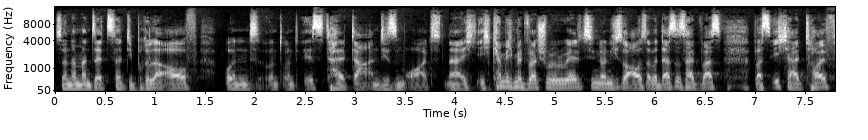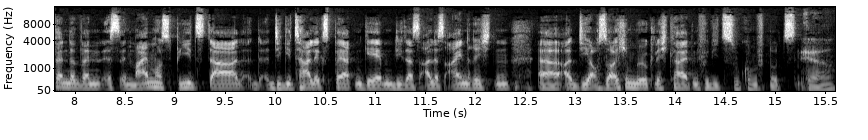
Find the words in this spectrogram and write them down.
sondern man setzt halt die Brille auf und, und, und ist halt da an diesem Ort. Ne? Ich, ich kenne mich mit Virtual Reality noch nicht so aus, aber das ist halt was, was ich halt toll fände, wenn es in meinem Hospiz da Digitalexperten geben, die das alles ein einrichten, äh, die auch solche Möglichkeiten für die Zukunft nutzen. Ja,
